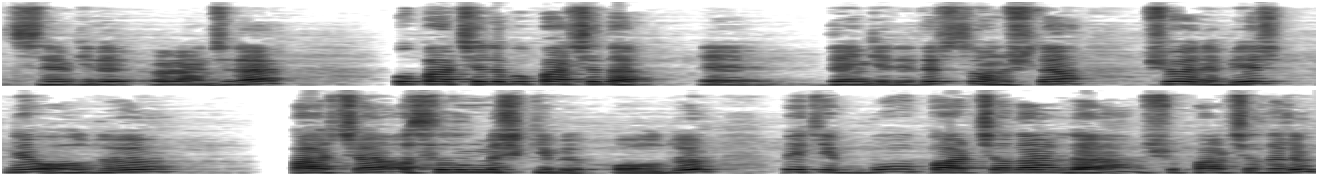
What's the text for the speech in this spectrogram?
sevgili öğrenciler? Bu parça ile bu parça da e, dengededir. Sonuçta şöyle bir ne oldu? Parça asılmış gibi oldu. Peki bu parçalarla şu parçaların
